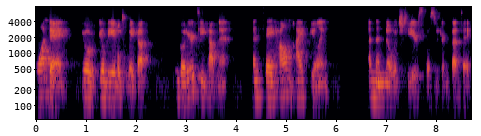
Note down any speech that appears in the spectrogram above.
one day you'll you'll be able to wake up and go to your tea cabinet and say, How am I feeling? And then know which tea you're supposed to drink that day.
